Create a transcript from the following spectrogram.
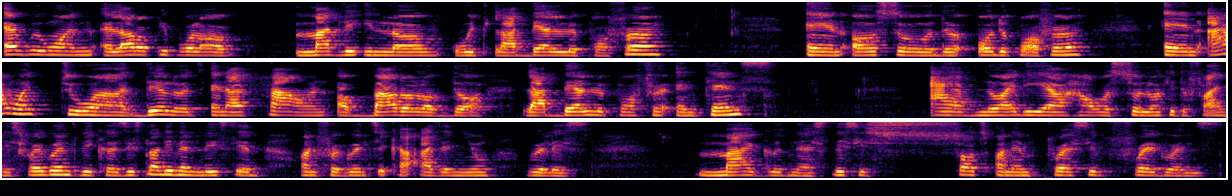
everyone, a lot of people are madly in love with La Belle Le Parfum and also the eau de parfum and I went to uh, Dillard's and I found a bottle of the La Belle Le Parfum Intense I have no idea how I was so lucky to find this fragrance because it's not even listed on Fragrantica as a new release. My goodness, this is such an impressive fragrance.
